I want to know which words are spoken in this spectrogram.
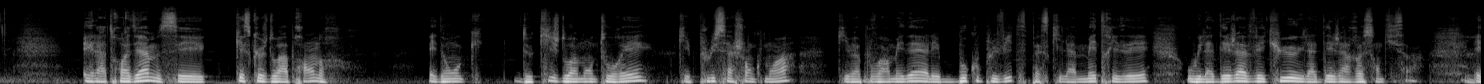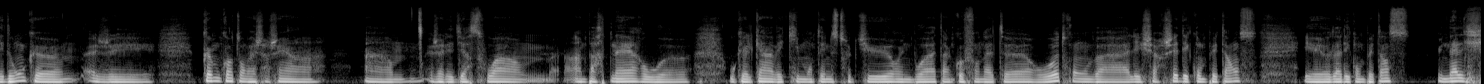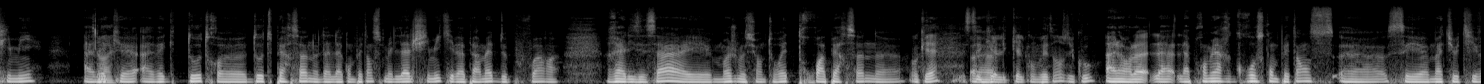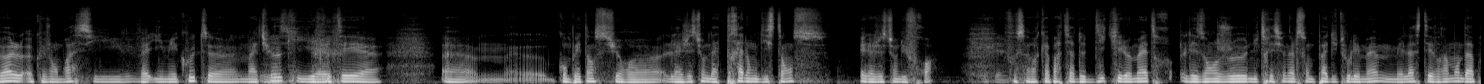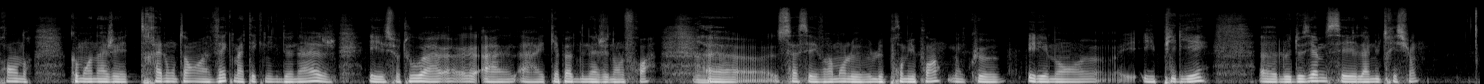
Et la troisième, c'est qu'est-ce que je dois apprendre? Et donc, de qui je dois m'entourer, qui est plus sachant que moi, qui va pouvoir m'aider à aller beaucoup plus vite parce qu'il a maîtrisé ou il a déjà vécu, il a déjà ressenti ça. Ouais. Et donc, euh, j'ai, comme quand on va chercher un, j'allais dire soit un, partenaire ou, euh, ou quelqu'un avec qui monter une structure, une boîte, un cofondateur ou autre, on va aller chercher des compétences et au-delà des compétences, une alchimie avec, euh, avec d'autres euh, d'autres personnes au-delà de la compétence, mais l'alchimie qui va permettre de pouvoir réaliser ça. Et moi, je me suis entouré de trois personnes. ok. C'est quelle, quelle compétence du coup? Alors, la, la, la, première grosse compétence, c'est Mathieu Tivol, que j'embrasse s'il il m'écoute. Mathieu, qui a été compétence sur la gestion de la très longue distance et la gestion du froid. Il faut savoir qu'à partir de 10 km, les enjeux nutritionnels sont pas du tout les mêmes. Mais là, c'était vraiment d'apprendre comment nager très longtemps avec ma technique de nage et surtout à, être capable de nager dans le froid. Euh, ça, c'est vraiment le, premier point. Donc, euh, élément euh, et pilier. le deuxième, c'est la nutrition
